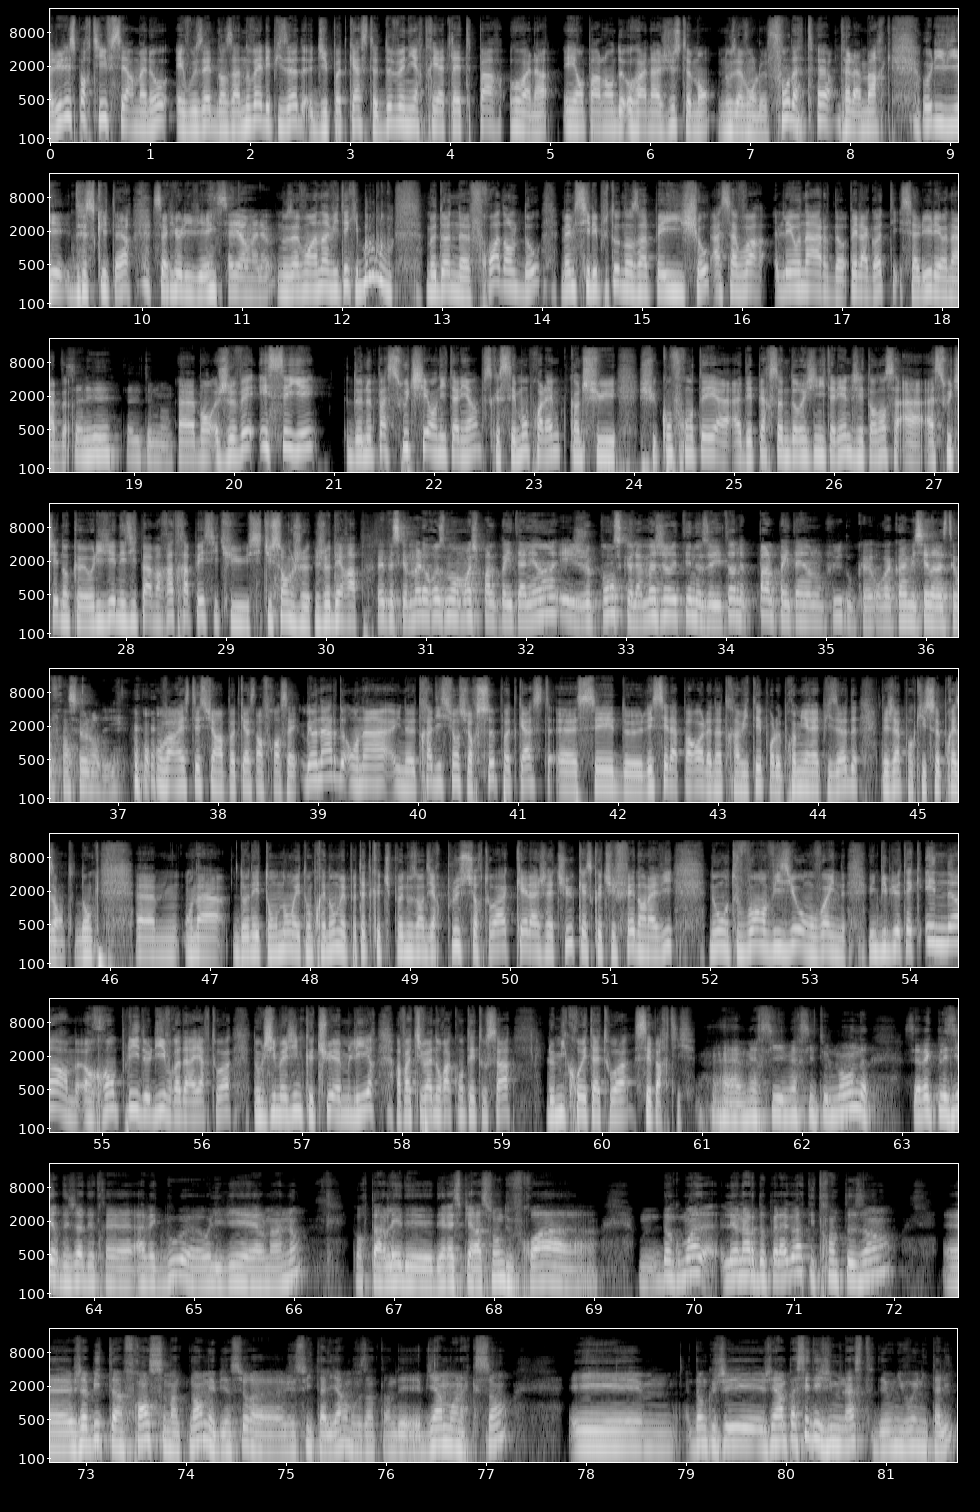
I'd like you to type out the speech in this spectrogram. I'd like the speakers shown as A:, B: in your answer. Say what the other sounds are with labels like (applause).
A: Salut les sportifs, c'est Hermano et vous êtes dans un nouvel épisode du podcast Devenir triathlète par Ohana. Et en parlant de Ohana, justement, nous avons le fondateur de la marque, Olivier de Scooter. Salut Olivier.
B: Salut Hermano.
A: Nous avons un invité qui me donne froid dans le dos, même s'il est plutôt dans un pays chaud, à savoir Leonardo Pelagotti. Salut Leonardo.
C: Salut, salut tout le monde.
A: Euh, bon, je vais essayer de ne pas switcher en italien parce que c'est mon problème. Quand je suis je suis confronté à, des personnes d'origine italienne j'ai tendance à, à, switcher. Donc euh, Olivier n'hésite pas à me rattraper si tu si tu sens que je, je dérape.
B: Oui parce que malheureusement moi je parle pas italien et je pense que la majorité de nos auditeurs ne parlent pas italien non plus. Donc euh, on va quand même essayer de rester au français aujourd'hui. (laughs)
A: On va rester sur un podcast en français. Léonard on a une tradition sur ce podcast euh, c'est de laisser la parole à notre invité pour le premier épisode déjà pour qu'il se présente. Donc on a donné ton nom et ton prénom mais peut-être que tu peux nous en dire plus sur toi. Quel âge as-tu? Qu'est-ce que tu fais dans la vie. Nous, on te voit en visio, on voit une, bibliothèque énorme remplie de livres derrière toi. Donc j'imagine que tu aimes lire. Enfin, tu vas nous raconter tout ça. Le micro est à toi. C'est parti. (laughs)
C: merci, merci tout le monde. C'est avec plaisir déjà d'être euh, avec vous, euh, Olivier et Hermano, pour parler des, respirations, du froid. Donc moi, Leonardo Pelagotti, 32 ans. Euh, J'habite en France maintenant, mais bien sûr, euh, je suis italien. Vous entendez bien mon accent. Et euh, donc j'ai un passé des gymnastes de haut niveau en Italie.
